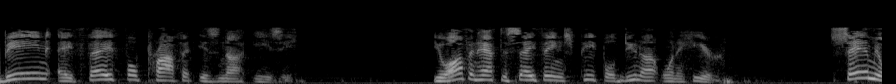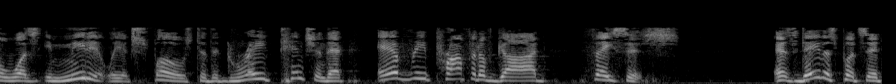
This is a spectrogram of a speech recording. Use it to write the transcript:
being a faithful prophet is not easy. You often have to say things people do not want to hear. Samuel was immediately exposed to the great tension that every prophet of God faces. As Davis puts it,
